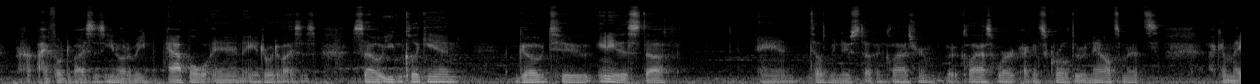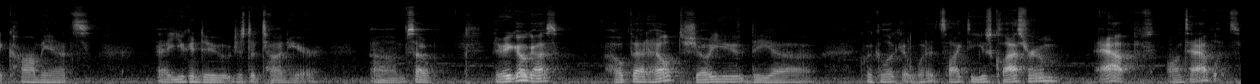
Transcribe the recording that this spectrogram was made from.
iPhone devices. You know what I mean? Apple and Android devices. So you can click in, go to any of this stuff, and tells me new stuff in classroom. Go to classwork. I can scroll through announcements. I can make comments. Uh, you can do just a ton here. Um, so there you go, guys. Hope that helped show you the uh, quick look at what it's like to use Classroom apps on tablets.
